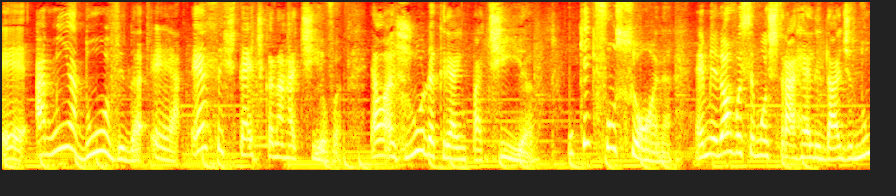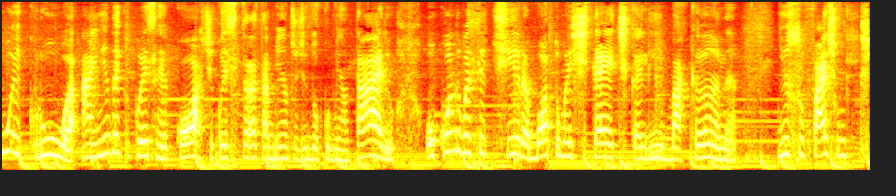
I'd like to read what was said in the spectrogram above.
É, a minha dúvida é: essa estética narrativa ela ajuda a criar empatia? O que, que funciona? É melhor você mostrar a realidade nua e crua, ainda que com esse recorte, com esse tratamento de documentário? Ou quando você tira, bota uma estética ali bacana, isso faz com que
